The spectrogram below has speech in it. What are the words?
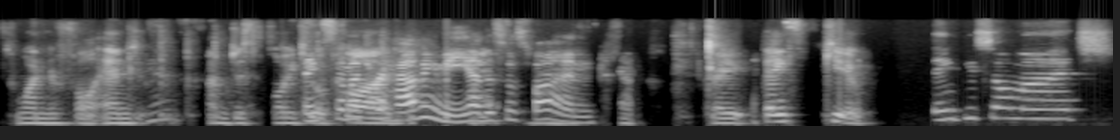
It's wonderful. And I'm just going to Thanks so much for having me. Yeah, this was fun. Great. Thank you. Thank you so much.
